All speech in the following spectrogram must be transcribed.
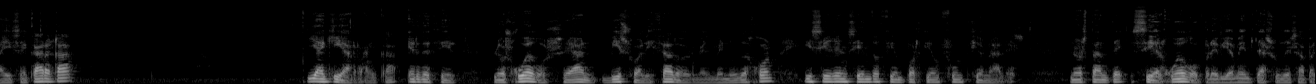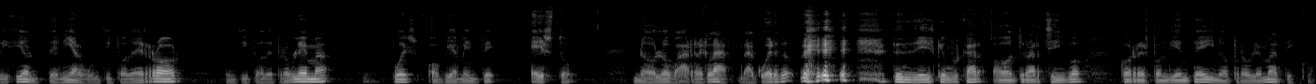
ahí se carga y aquí arranca. Es decir, los juegos se han visualizado en el menú de Home y siguen siendo 100% funcionales. No obstante, si el juego previamente a su desaparición tenía algún tipo de error, un tipo de problema, pues obviamente esto no lo va a arreglar, ¿de acuerdo? Tendréis que buscar otro archivo correspondiente y no problemático.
